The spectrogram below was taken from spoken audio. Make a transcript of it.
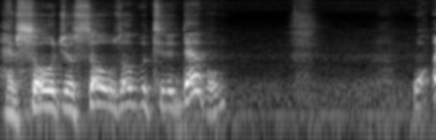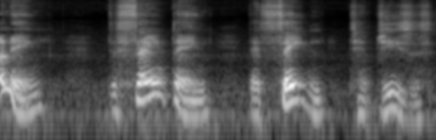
have sold your souls over to the devil, wanting the same thing that Satan tempted Jesus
